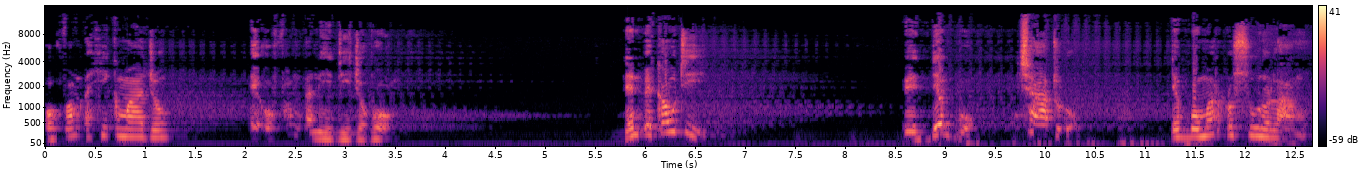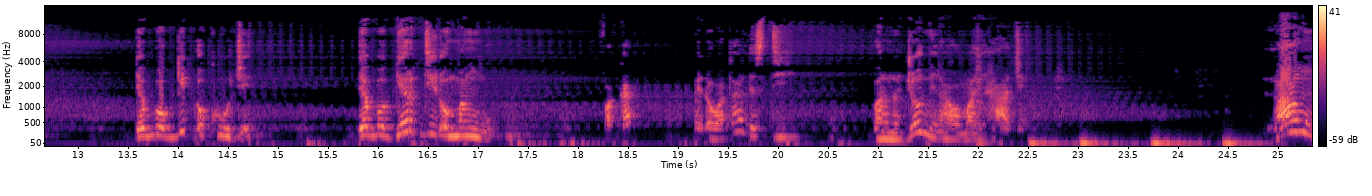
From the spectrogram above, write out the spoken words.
o famɗa hikmajo e o famɗa nedijo bo. Nden ɓe kawti be debbo caatuɗo debbo marɗo suuno laamu debbo giɗɗo kuuje debbo gerdiɗo mangu ɓeɗo wata lesdi bana no jomirawo mari haaje. Laamu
